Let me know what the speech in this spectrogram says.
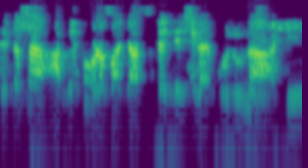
ते कसं आम्ही थोडंफार जास्त त्यांच्याशी काय बोलू ना. की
